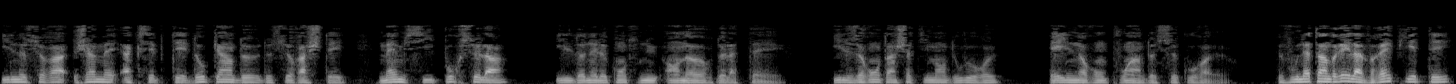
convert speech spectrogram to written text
il ne sera jamais accepté d'aucun d'eux de se racheter, même si, pour cela, ils donnaient le contenu en or de la terre. Ils auront un châtiment douloureux, et ils n'auront point de secoureur. Vous n'atteindrez la vraie piété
